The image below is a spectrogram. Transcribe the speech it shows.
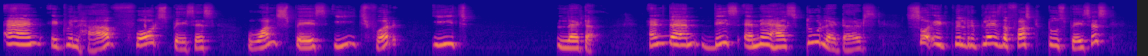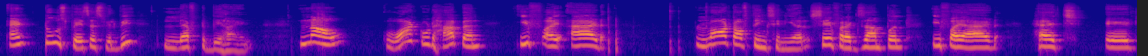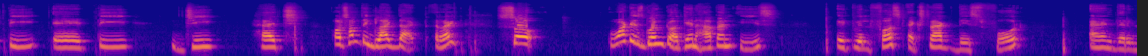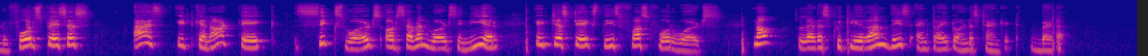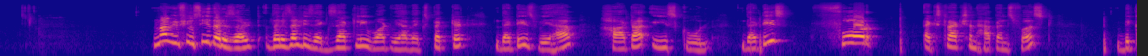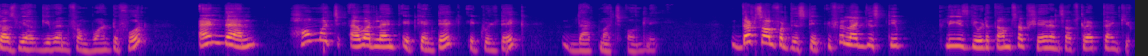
and it will have four spaces, one space each for each letter. And then this NA has two letters, so it will replace the first two spaces and two spaces will be left behind. Now, what would happen if I add lot of things in here, say for example, if I add H, A, T, A, T, G, H or something like that, right? So what is going to again happen is it will first extract these four and there will be four spaces as it cannot take six words or seven words in here it just takes these first four words. Now let us quickly run this and try to understand it better. Now if you see the result, the result is exactly what we have expected. That is we have Hata is cool. That is four extraction happens first because we have given from 1 to 4 and then how much ever length it can take it will take that much only. That's all for this tip. If you like this tip, please give it a thumbs up, share and subscribe. Thank you.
